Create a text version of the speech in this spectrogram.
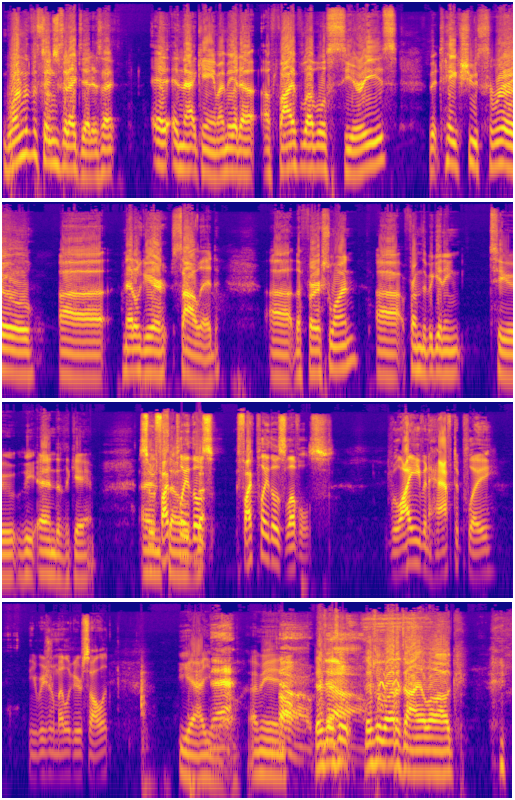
one of the things that I did is i- in that game I made a, a five level series that takes you through uh, Metal Gear Solid, uh, the first one, uh, from the beginning to the end of the game. So And if I play that- those, if I play those levels, will I even have to play the original Metal Gear Solid? yeah, you Nah. know, I mean, No, there's, there's, a, there's a lot of dialogue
